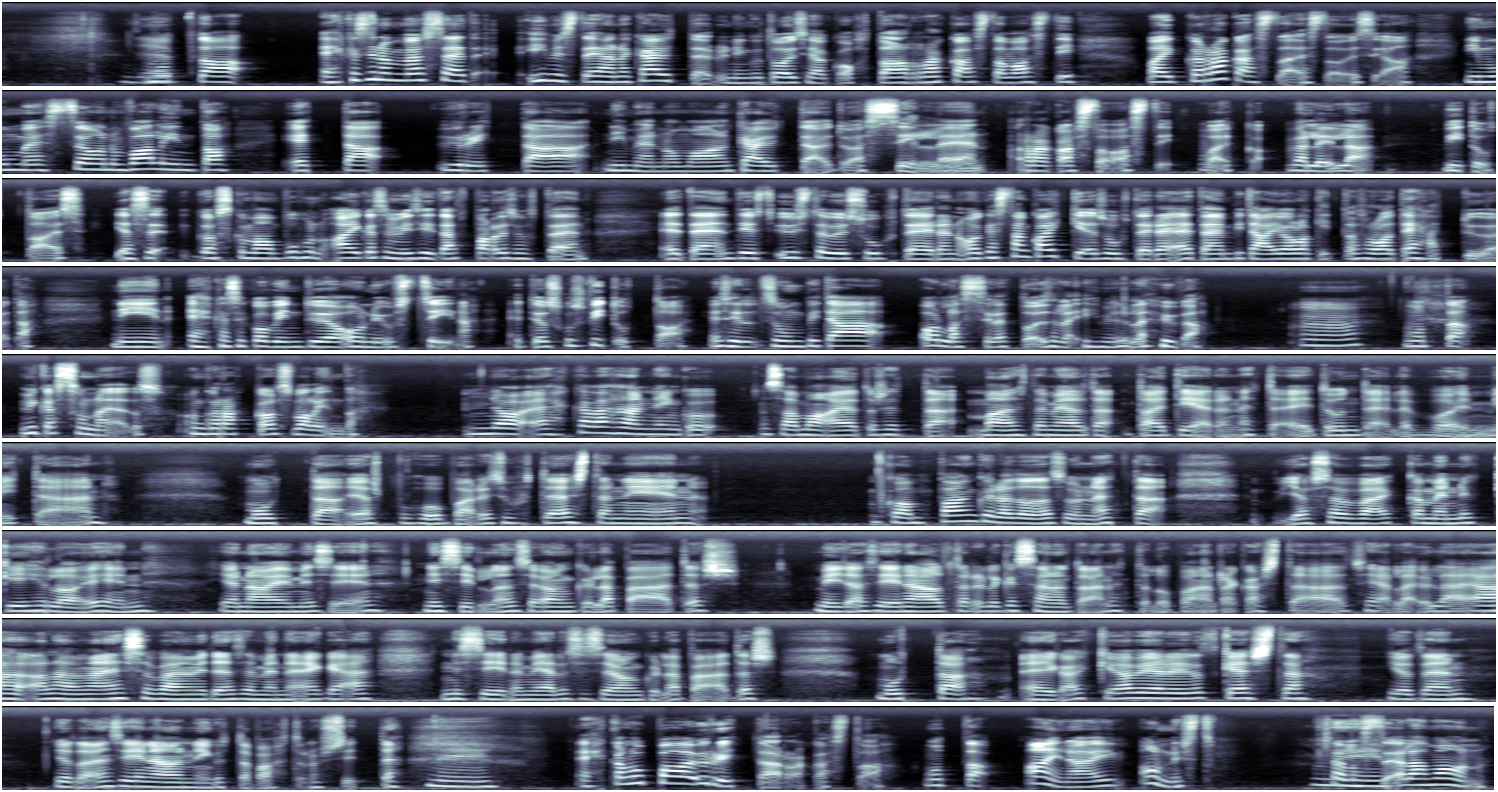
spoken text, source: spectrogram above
Jep. Mutta ehkä siinä on myös se, että ihmiset ei aina käyttäydy niin toisia kohtaan rakastavasti, vaikka rakastaisi toisiaan. Niin mun mielestä se on valinta, että yrittää nimenomaan käyttäytyä silleen rakastavasti, vaikka välillä vituttaisi. Ja se, koska mä oon puhunut aikaisemmin siitä, että parisuhteen eteen, tietysti ystävyyssuhteiden, oikeastaan kaikkien suhteiden eteen pitää jollakin tasolla tehdä työtä, niin ehkä se kovin työ on just siinä, että joskus vituttaa ja sun pitää olla sille toiselle ihmiselle hyvä. Mm. Mutta mikä sun ajatus? Onko rakkaus valinta? No ehkä vähän niin kuin sama ajatus, että mä oon sitä mieltä tai tiedän, että ei tunteille voi mitään. Mutta jos puhuu parisuhteesta, niin komppaan kyllä tuota sun, että jos on vaikka mennyt kihloihin ja naimisiin, niin silloin se on kyllä päätös, mitä siinä alttarillekin sanotaan, että lupaan rakastaa siellä ylä- ja alamäessä vai miten se meneekään, niin siinä mielessä se on kyllä päätös. Mutta ei kaikki avioliitot kestä, joten jotain siinä on niinku tapahtunut sitten. Niin. Ehkä lupaa yrittää rakastaa, mutta aina ei onnistu. Sellaista niin. elämä on.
